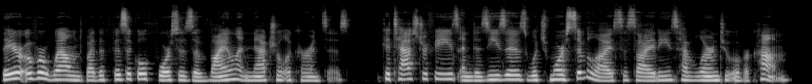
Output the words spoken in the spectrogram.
they are overwhelmed by the physical forces of violent natural occurrences, catastrophes, and diseases which more civilized societies have learned to overcome.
